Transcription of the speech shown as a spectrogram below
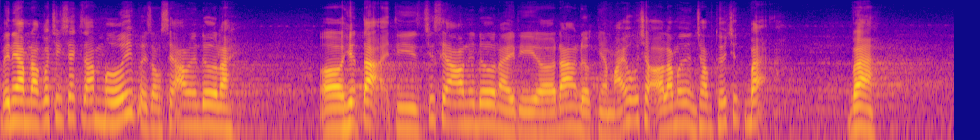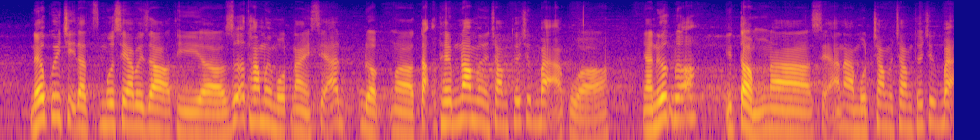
bên em đang có chính sách giá mới về dòng xe Outlander này. Hiện tại thì chiếc xe Outlander này thì đang được nhà máy hỗ trợ 50% thuế trước bạ. Và nếu quý chị đặt mua xe bây giờ thì uh, giữa tháng 11 này sẽ được uh, tặng thêm 50% thuế trước bạ của nhà nước nữa. Thì tổng là sẽ là 100% thuế trước bạ.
